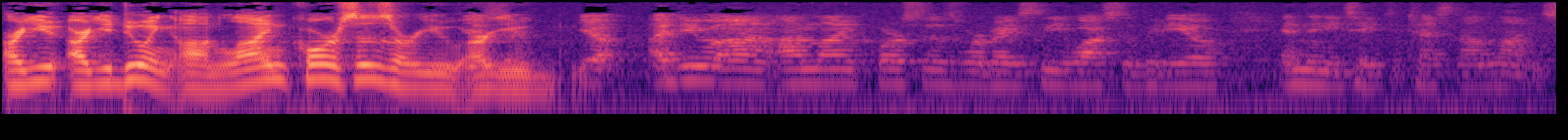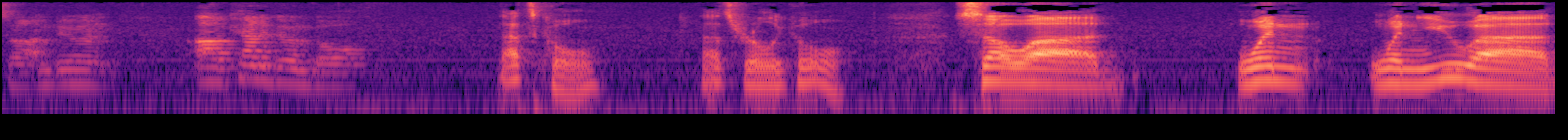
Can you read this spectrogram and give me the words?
are you are you doing online courses? Or are you are you? Yeah, I do on online courses where basically you watch the video and then you take the test online. So I'm doing, I'm kind of doing both. That's cool. That's really cool. So, uh, when when you uh,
